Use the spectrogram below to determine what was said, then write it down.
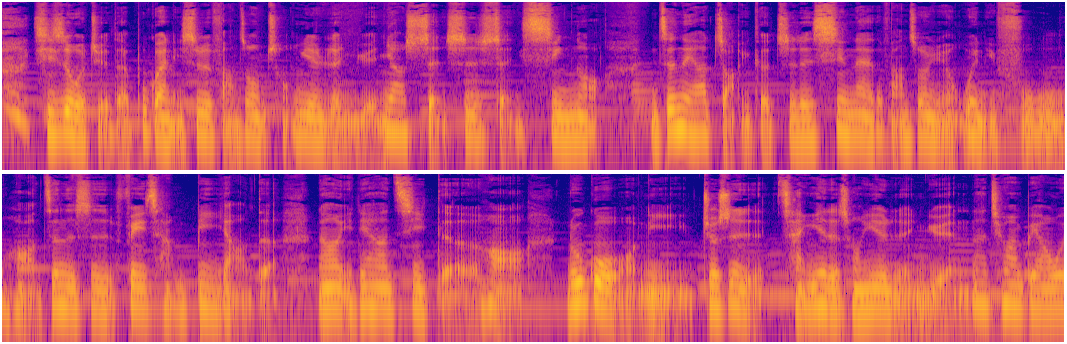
其实我觉得，不管你是不是房仲从业人员，要省事省心哦。你真的要找一个值得信赖的房仲员为你服务哈，真的是非常必要的。然后一定要记得哈，如果你就是产业的从业人员，那千万不要为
